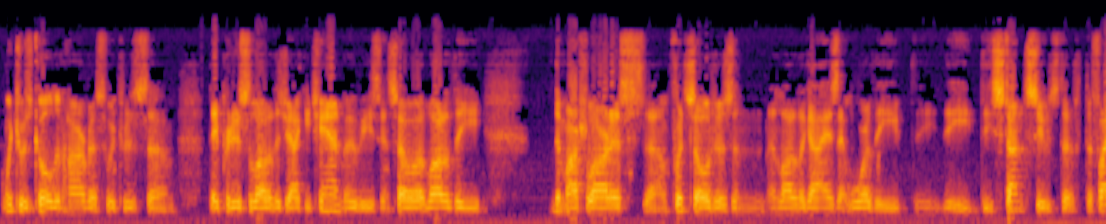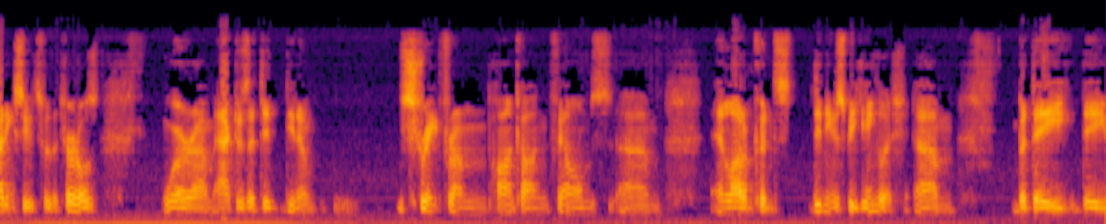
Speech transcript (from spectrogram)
which was Golden Harvest, which was um, they produced a lot of the Jackie Chan movies, and so a lot of the the martial artists, um, foot soldiers, and, and, a lot of the guys that wore the the, the, the stunt suits, the, the fighting suits for the turtles, were um, actors that did you know straight from Hong Kong films, um, and a lot of them couldn't didn't even speak English, um, but they they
